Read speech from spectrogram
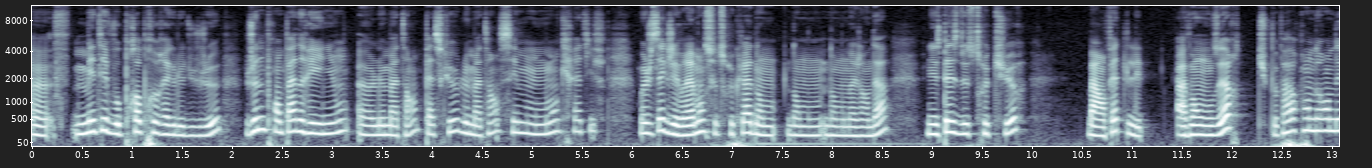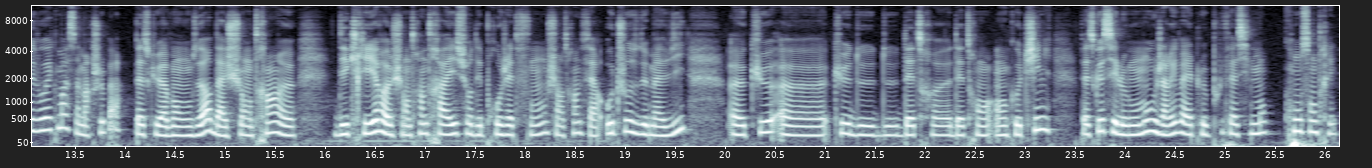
Euh, mettez vos propres règles du jeu. Je ne prends pas de réunion euh, le matin parce que le matin, c'est mon moment créatif. Moi, je sais que j'ai vraiment ce truc-là dans, dans, mon, dans mon agenda, une espèce de structure. Bah, en fait, avant 11h, tu peux pas prendre de rendez-vous avec moi, ça marche pas. Parce qu'avant 11h, bah, je suis en train euh, d'écrire, je suis en train de travailler sur des projets de fond, je suis en train de faire autre chose de ma vie que, que de, de- d'être, d'être en, en coaching, parce que c'est le moment où j'arrive à être le plus facilement concentré.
